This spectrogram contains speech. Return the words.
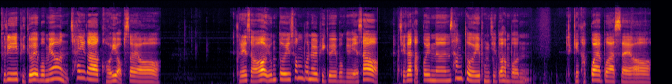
둘이 비교해 보면 차이가 거의 없어요. 그래서 용토의 성분을 비교해 보기 위해서 제가 갖고 있는 상토의 봉지도 한번 이렇게 갖고 와 보았어요.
